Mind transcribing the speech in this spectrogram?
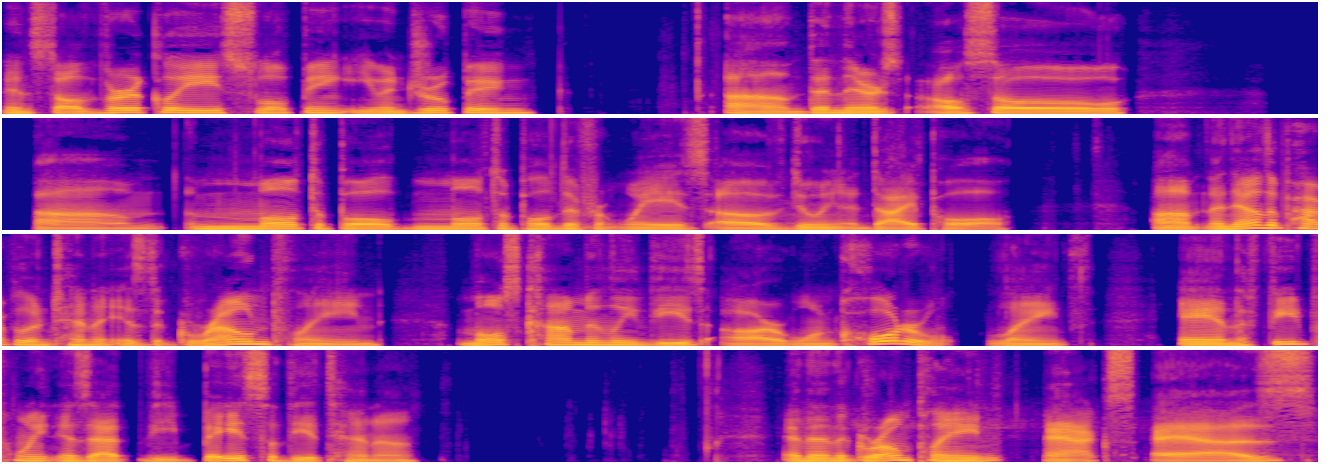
installed vertically, sloping, even drooping. Um, then there's also um, multiple, multiple different ways of doing a dipole. Um, and now the popular antenna is the ground plane. Most commonly, these are one quarter length, and the feed point is at the base of the antenna. And then the ground plane acts as,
